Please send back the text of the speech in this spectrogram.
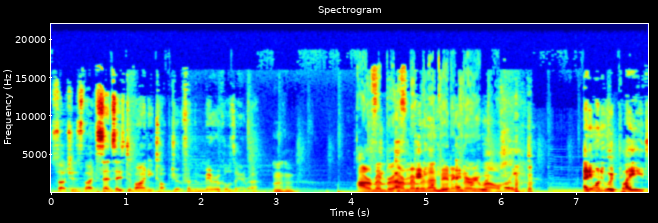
such as like Sensei's Divining Top Joke from the Miracles era, Mhm. I remember. I, I remember that who- banning very well. played- anyone who had played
